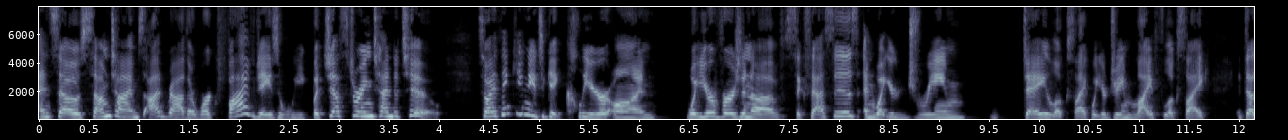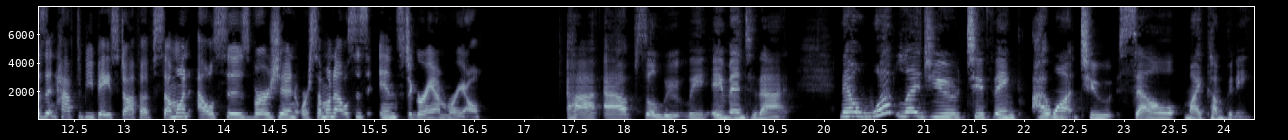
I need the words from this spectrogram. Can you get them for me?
And so sometimes I'd rather work five days a week, but just during 10 to 2. So I think you need to get clear on what your version of success is and what your dream day looks like, what your dream life looks like. It doesn't have to be based off of someone else's version or someone else's Instagram reel. Uh, absolutely. Amen to that. Now, what led you to think I want to sell my company?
